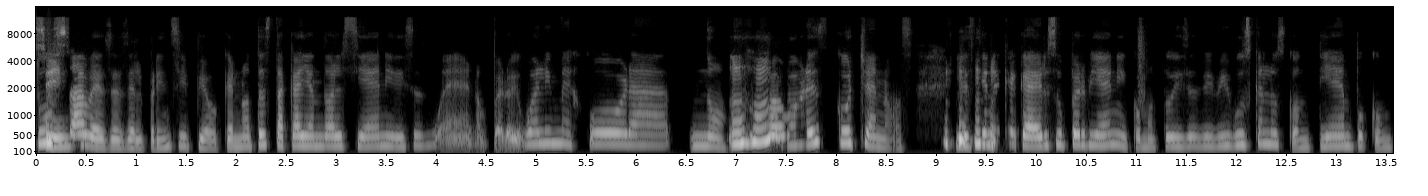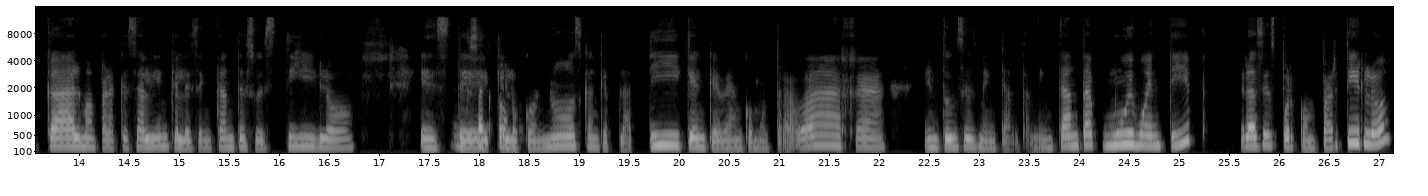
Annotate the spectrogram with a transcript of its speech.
tú sí. sabes desde el principio que no te está cayendo al 100 y dices, bueno, pero igual y mejora. No, por favor, escúchenos. Les tiene que caer súper bien y como tú dices, Vivi, búsquenlos con tiempo, con calma, para que sea alguien que les encante su estilo este, que lo conozcan, que platiquen, que vean cómo trabaja. Entonces me encanta, me encanta. Muy buen tip. Gracias por compartirlo.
